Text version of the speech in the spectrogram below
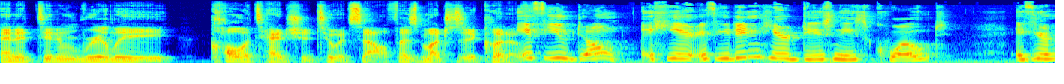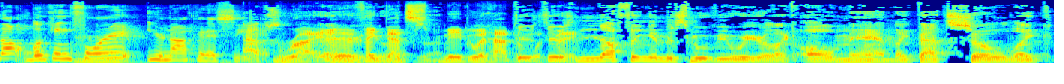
and it didn't really call attention to itself as much as it could have. If you don't hear, if you didn't hear Disney's quote, if you're not looking for it, you're not going to see it. Right, I and I agree think that's that. maybe what happened there's, with there's me. nothing in this movie where you're like, oh man, like that's so like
